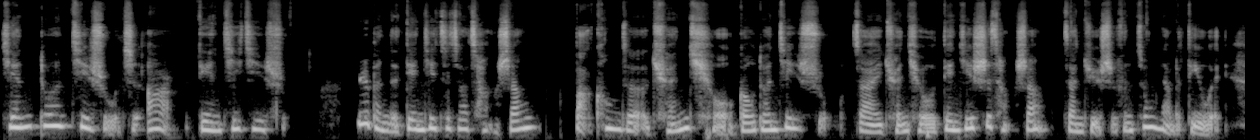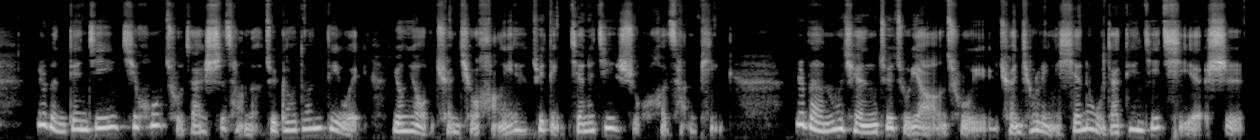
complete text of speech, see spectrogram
尖端技术之二：电机技术。日本的电机制造厂商把控着全球高端技术。在全球电机市场上占据十分重要的地位。日本电机几乎处在市场的最高端地位，拥有全球行业最顶尖的技术和产品。日本目前最主要处于全球领先的五家电机企业是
